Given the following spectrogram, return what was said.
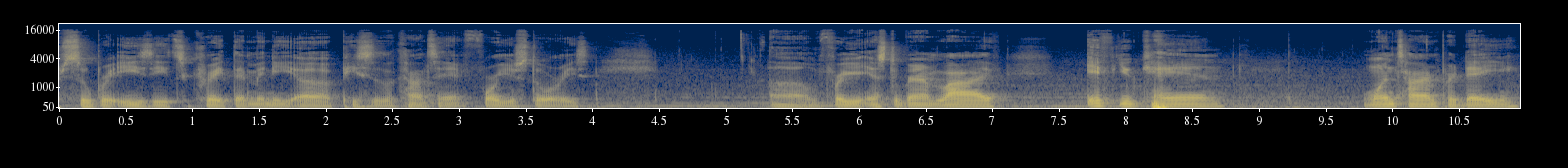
super easy to create that many uh, pieces of content for your stories. Um, for your Instagram live, if you can, one time per day.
